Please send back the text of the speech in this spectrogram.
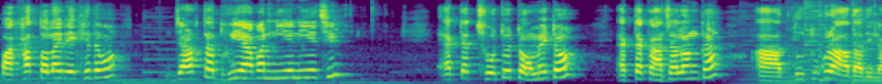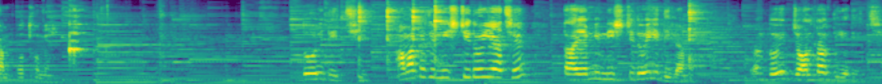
পাখার তলায় রেখে দেবো। জারটা ধুয়ে আবার নিয়ে নিয়েছি। একটা ছোট টমেটো, একটা কাঁচা লঙ্কা আর দু টুকরো আদা দিলাম প্রথমে। দই দিচ্ছি। আমার কাছে মিষ্টি দই আছে, তাই আমি মিষ্টি দই দিলাম। এবং দইয়ের জলটাও দিয়ে দিচ্ছি।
